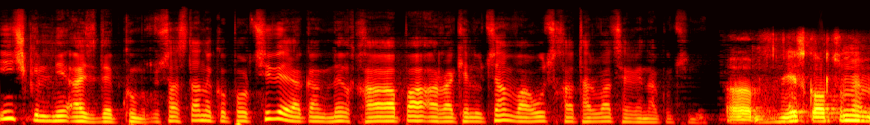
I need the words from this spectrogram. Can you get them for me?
Ինչ կլինի այս դեպքում Ռուսաստանը կփորձի վերականգնել խաղապահ առաքելության վաղուց խաթարված հեղինակությունը։ Ես կարծում եմ,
